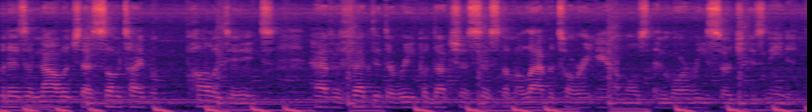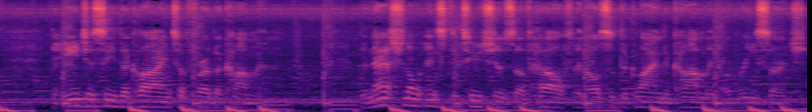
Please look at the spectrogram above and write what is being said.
but it is knowledge that some type of phthalates have affected the reproduction system of laboratory animals and more research is needed. The agency declined to further comment. The National Institutions of Health had also declined to comment or research.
